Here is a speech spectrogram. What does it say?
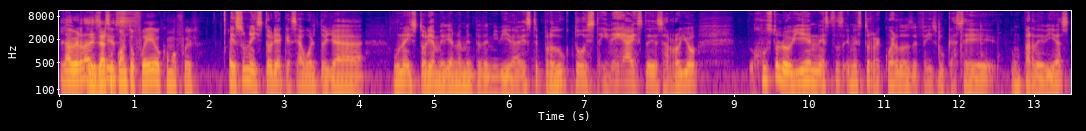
La verdad ¿Desde es que hace es- cuánto fue o cómo fue? es una historia que se ha vuelto ya una historia medianamente de mi vida. Este producto, esta idea, este desarrollo, justo lo vi en estos, en estos recuerdos de Facebook hace un par de días,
